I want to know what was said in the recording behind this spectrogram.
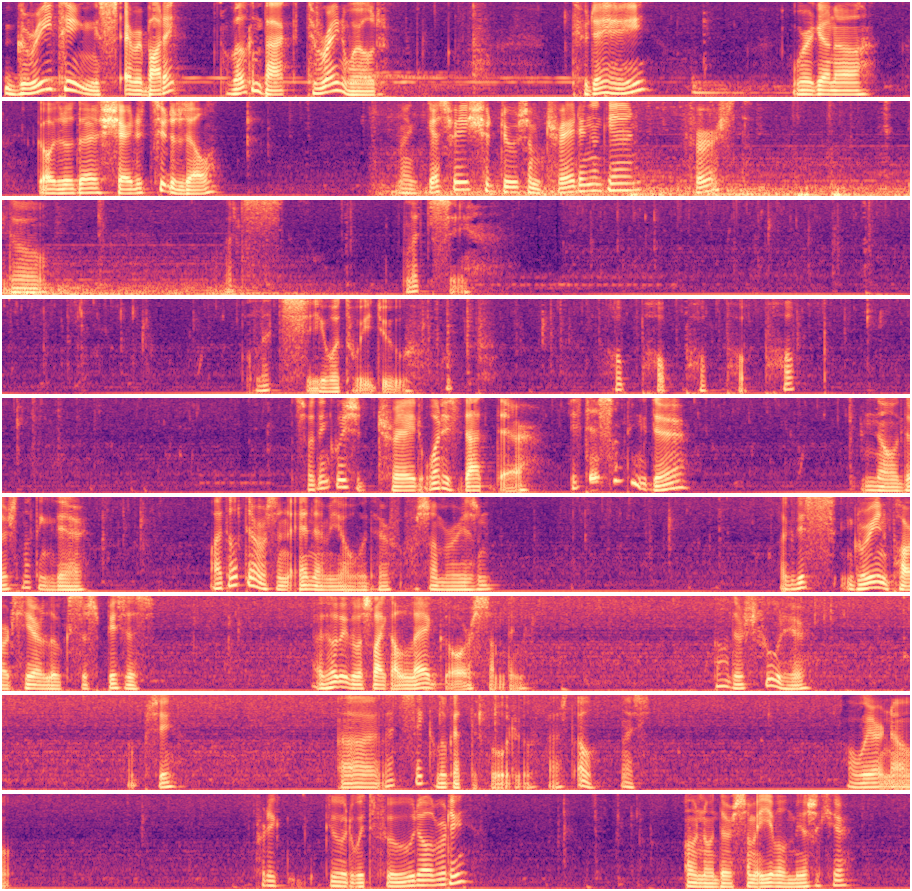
Greetings, everybody. Welcome back to Rain World. Today, we're gonna go to the Shaded Citadel. I guess we should do some trading again first. Though, let's let's see. Let's see what we do. Hop, hop, hop, hop, hop. So I think we should trade. What is that there? Is there something there? No, there's nothing there. I thought there was an enemy over there for, for some reason. Like this green part here looks suspicious. I thought it was like a leg or something. Oh, there's food here. Oopsie. Uh, let's take a look at the food real fast. Oh, nice. Oh, we're now pretty good with food already. Oh no, there's some evil music here.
